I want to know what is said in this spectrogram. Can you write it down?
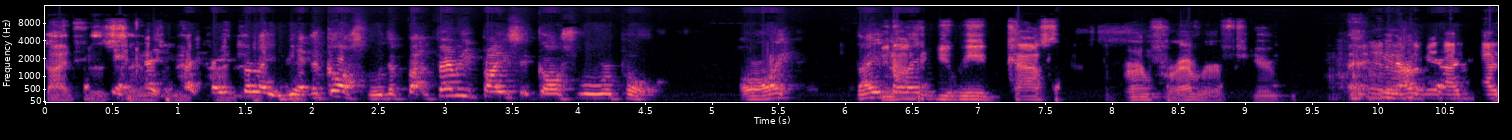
died for the Yeah, sins? they, and they- they believe. Yeah, the gospel, the very basic gospel report. All right, they you know, I believe. think you'd be cast to burn forever if you're You You know, I mean, I, I,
